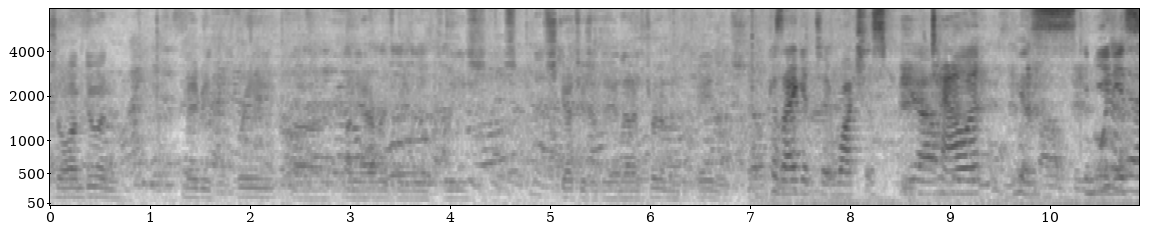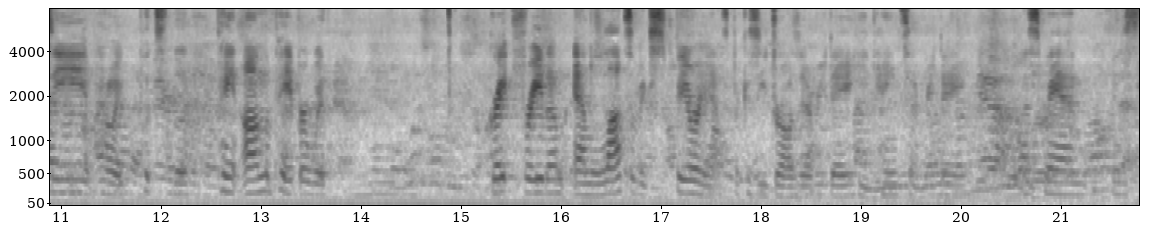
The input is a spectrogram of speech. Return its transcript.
So I'm doing maybe three uh, on the average, maybe three s- s- sketches a day, and then I turn them into paintings. Because I get to watch his talent, his immediacy, how he puts the paint on the paper with great freedom and lots of experience because he draws every day, he paints every day. This man is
